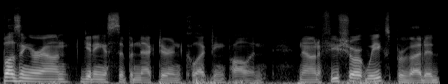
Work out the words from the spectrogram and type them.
buzzing around, getting a sip of nectar and collecting pollen. Now in a few short weeks, provided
